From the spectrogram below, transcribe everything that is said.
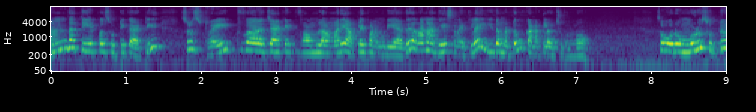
அந்த தீர்ப்பை சுட்டி காட்டி ஸோ ஸ்ட்ரைட் ஜாக்கெட் ஃபார்முலா மாதிரி அப்ளை பண்ண முடியாது. ஆனால் அதே சமயத்தில் இதை மட்டும் கணக்கில் வச்சுக்கணும். ஸோ ஒரு முழு சுற்று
